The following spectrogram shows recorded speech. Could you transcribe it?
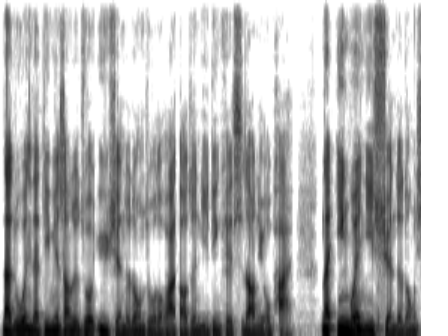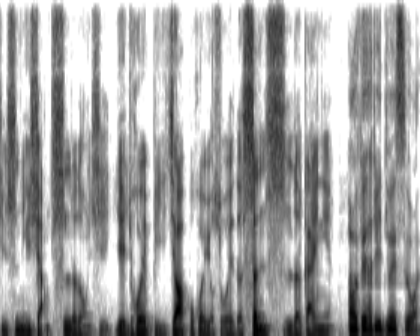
那如果你在地面上就做预选的动作的话，保证你一定可以吃到牛排。那因为你选的东西是你想吃的东西，也就会比较不会有所谓的剩食的概念。哦，对，他就一定会吃完。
